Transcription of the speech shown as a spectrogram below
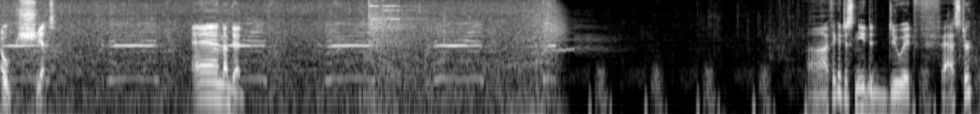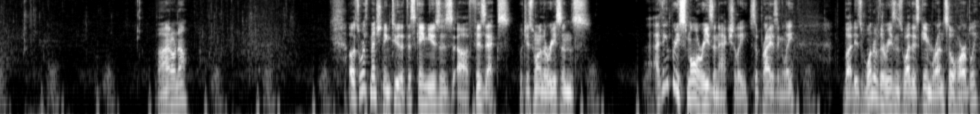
Oh, shit. And I'm dead. Uh, I think I just need to do it faster. I don't know. Oh, it's worth mentioning, too, that this game uses uh, PhysX, which is one of the reasons... I think a pretty small reason, actually, surprisingly. But it's one of the reasons why this game runs so horribly.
